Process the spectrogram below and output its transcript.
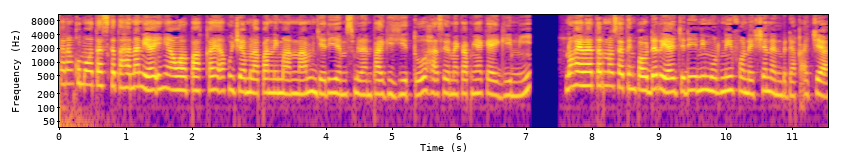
Sekarang aku mau tes ketahanan ya, ini awal pakai aku jam 8.56, jadi jam 9 pagi gitu, hasil makeupnya kayak gini. No highlighter, no setting powder ya, jadi ini murni foundation dan bedak aja.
